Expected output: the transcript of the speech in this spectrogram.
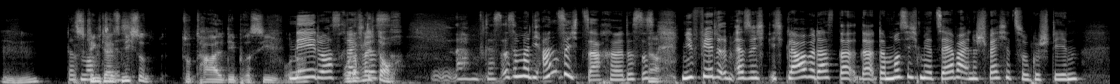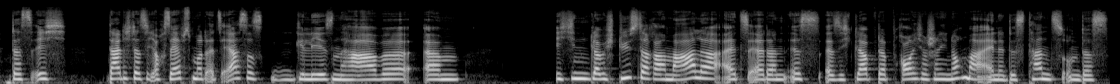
Das, Das, klingt ja jetzt nicht ich. so total depressiv, oder? Nee, du hast Oder recht. vielleicht das, doch. Das ist immer die Ansichtssache. Das ist, Ja. mir fehlt, also ich, ich glaube, dass, da, da, da muss ich mir jetzt selber eine Schwäche zugestehen, dass ich, dadurch, dass ich auch Selbstmord als erstes gelesen habe, ähm, ich ihn, glaube ich, düsterer male, als er dann ist. Also ich glaube, da brauche ich wahrscheinlich noch mal eine Distanz, um das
